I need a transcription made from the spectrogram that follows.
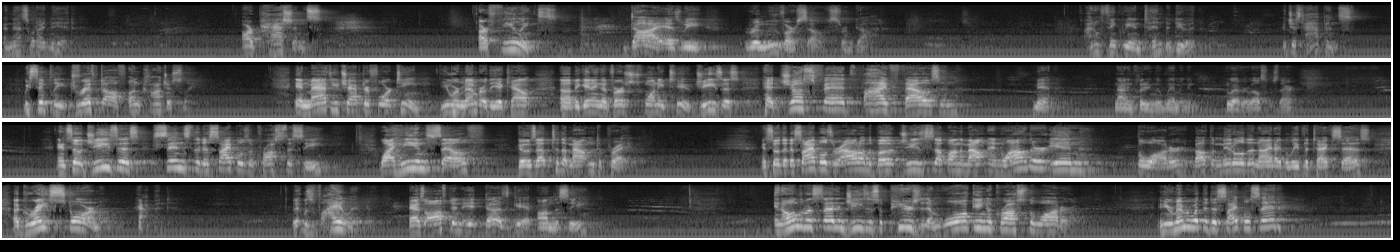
And that's what I did. Our passions, our feelings die as we remove ourselves from God. I don't think we intend to do it, it just happens. We simply drift off unconsciously. In Matthew chapter 14, you remember the account uh, beginning at verse 22. Jesus had just fed 5,000 men, not including the women and whoever else was there. And so Jesus sends the disciples across the sea while he himself goes up to the mountain to pray. And so the disciples are out on the boat, Jesus up on the mountain, and while they're in the water, about the middle of the night, I believe the text says, a great storm happened. It was violent, as often it does get on the sea. And all of a sudden, Jesus appears to them walking across the water. And you remember what the disciples said?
